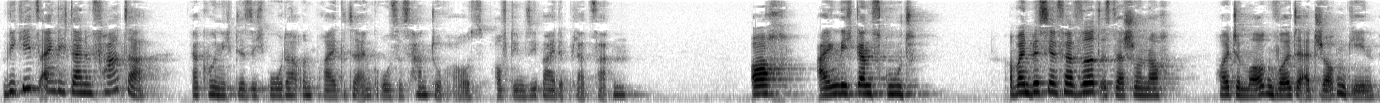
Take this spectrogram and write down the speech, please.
Wie geht's eigentlich deinem Vater? Erkundigte sich Oda und breitete ein großes Handtuch aus, auf dem sie beide Platz hatten. Och, eigentlich ganz gut. Aber ein bisschen verwirrt ist er schon noch. Heute Morgen wollte er joggen gehen,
